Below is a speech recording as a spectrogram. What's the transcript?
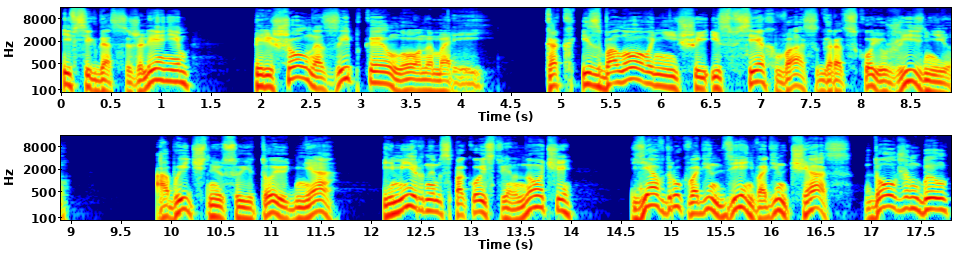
и всегда с сожалением, перешел на зыбкое лоно морей как избалованнейший из всех вас городскою жизнью, обычную суетою дня и мирным спокойствием ночи, я вдруг в один день, в один час должен был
